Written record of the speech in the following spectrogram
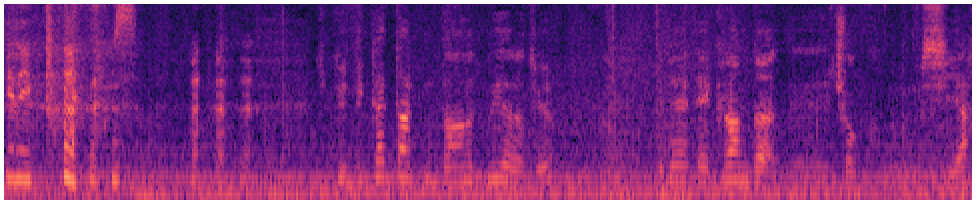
Gene iptal ederiz. Çünkü dikkat dağ- dağınıklığı yaratıyor. Bir de ekran da e, çok siyah.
